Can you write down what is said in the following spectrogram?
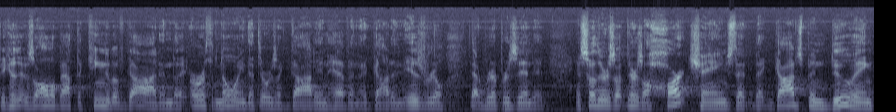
because it was all about the kingdom of God and the earth knowing that there was a God in heaven, a God in Israel that represented. And so there's a, there's a heart change that, that God's been doing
